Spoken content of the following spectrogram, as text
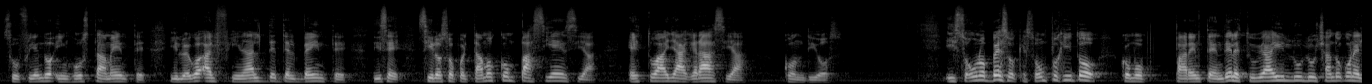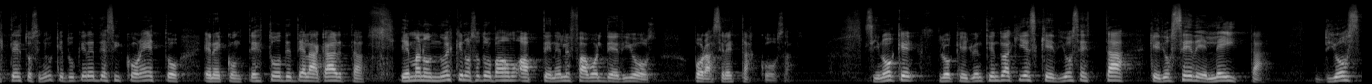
sufriendo injustamente. Y luego al final desde el 20 dice, si lo soportamos con paciencia, esto haya gracia con Dios. Y son unos besos que son un poquito como para entender, estuve ahí luchando con el texto, Señor, ¿qué tú quieres decir con esto en el contexto de, la carta? Y hermanos, no es que nosotros vamos a obtener el favor de Dios por hacer estas cosas, sino que lo que yo entiendo aquí es que Dios está, que Dios se deleita, Dios,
